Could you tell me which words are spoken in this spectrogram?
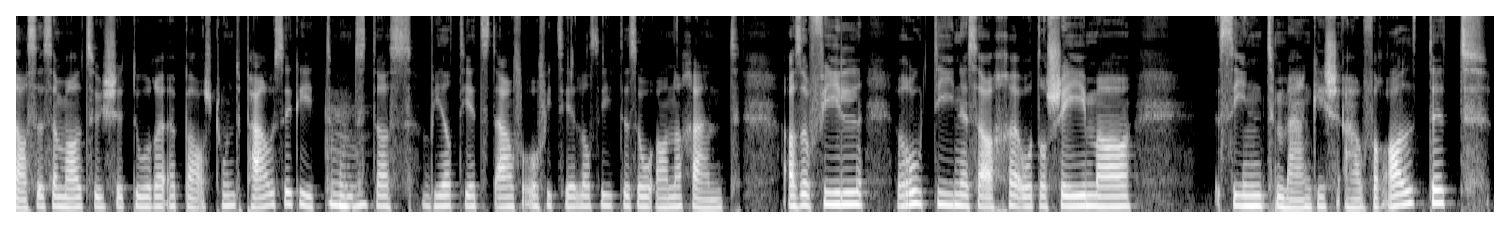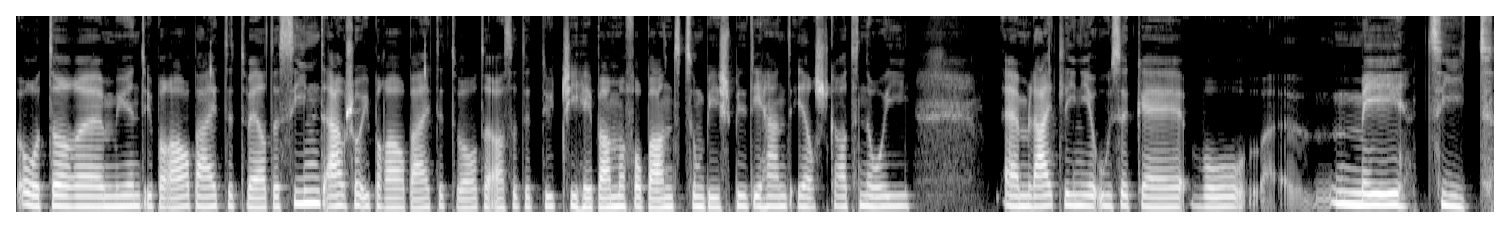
dass es einmal zwischendurch ein paar Stunden Pause gibt. Mhm. Und das wird jetzt auch von offizieller Seite so anerkannt. Also viele Routinesachen oder Schema sind manchmal auch veraltet oder äh, müssen überarbeitet werden, sind auch schon überarbeitet worden. Also der Deutsche Hebammenverband zum Beispiel, die haben erst gerade neu ähm, Leitlinien herausgegeben, die äh, mehr Zeit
